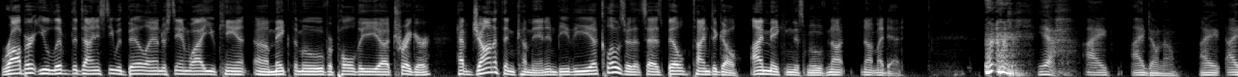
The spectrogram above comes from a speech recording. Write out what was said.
Robert, you lived the dynasty with Bill. I understand why you can't uh, make the move or pull the uh, trigger. Have Jonathan come in and be the uh, closer that says, "Bill, time to go. I'm making this move, not not my dad." Yeah, I I don't know. I I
